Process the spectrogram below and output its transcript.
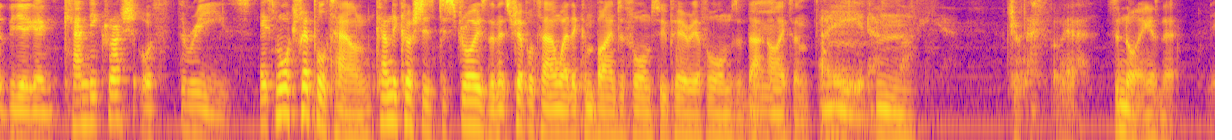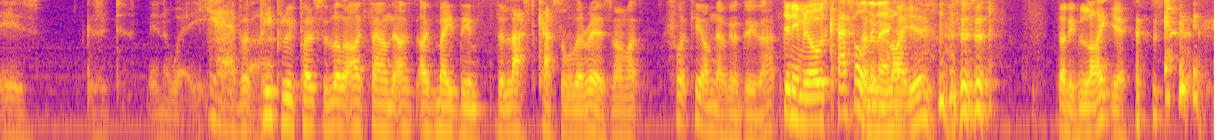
the video game Candy Crush or Threes. It's more Triple Town. Candy Crush is destroys them. It's Triple Town where they combine to form superior forms of that mm. item. I hate that fucking Sure, that's- oh, yeah. It's annoying, isn't it? is good in a way. Yeah, but people who've posted, look, I found that I've, I've made the the last castle there is, and I'm like, fuck you, I'm never going to do that. Didn't even know it was castles Don't in even there. like you. Don't even like you.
